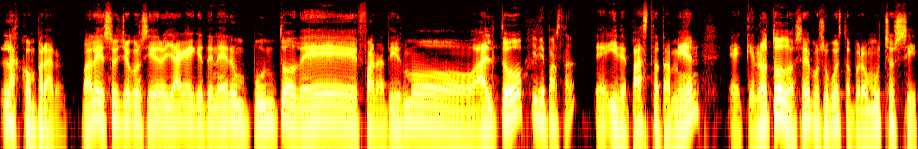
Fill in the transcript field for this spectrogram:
las compraron, ¿vale? Eso yo considero ya que hay que tener un punto de fanatismo alto. Y de pasta. Eh, y de pasta también, eh, que no todos, eh, por supuesto, pero muchos sí.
